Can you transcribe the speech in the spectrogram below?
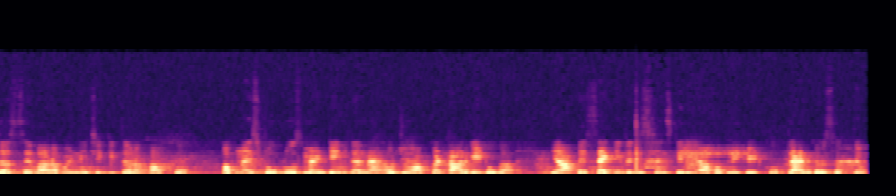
10 से 12 पॉइंट नीचे की तरफ़ आपको अपना स्टॉप लॉस मेंटेन करना है। और जो आपका टारगेट होगा, यहाँ पे सेकंड रेजिस्टेंस के लिए आप अपनी ट्रेड को प्लान कर सकते हो।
